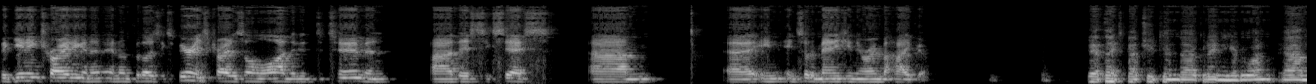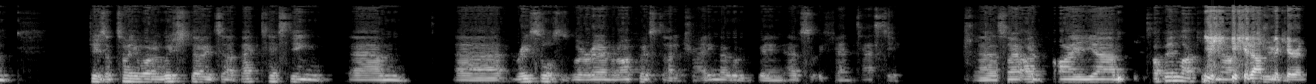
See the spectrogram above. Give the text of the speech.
beginning trading, and, and for those experienced traders online that determine uh, their success um, uh, in, in sort of managing their own behaviour? Yeah, thanks, Patrick, and uh, good evening, everyone. Um, geez, I'll tell you what, I wish those uh, backtesting um, uh, resources were around when I first started trading. They would have been absolutely fantastic. Uh, so I, I, um, I've been lucky you, enough. You should ask me, Kieran.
